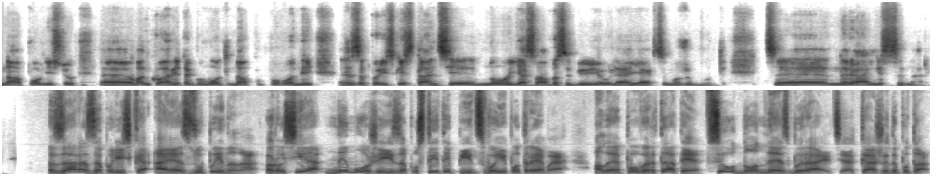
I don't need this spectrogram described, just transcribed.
на повністю е, в анкварі, так би мовити, на окупованій е, запорізькій станції. Ну я слабо собі уявляю, як це може бути. Це нереальний сценарій. Зараз Запорізька АЕС зупинена. Росія не може її запустити під свої потреби, але повертати все одно не збирається, каже депутат.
